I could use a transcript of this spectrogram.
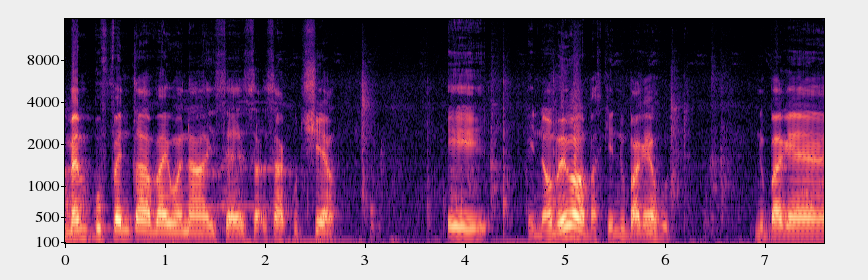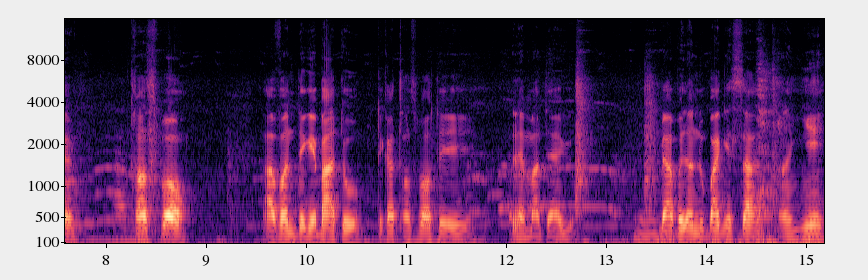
même pour faire un travail, ça, ça coûte cher. Et énormément, parce que nous pas de route. Nous pas de transport. avant de un bateau, tu as transporter les matériaux. Mais après, nous pas ça, rien.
